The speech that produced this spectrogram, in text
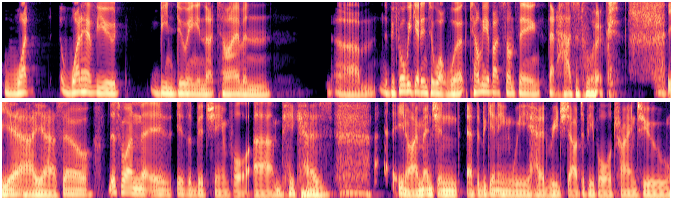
What what have you been doing in that time? And um, before we get into what worked, tell me about something that hasn't worked. Yeah, yeah. So this one is is a bit shameful um, because you know I mentioned at the beginning we had reached out to people trying to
